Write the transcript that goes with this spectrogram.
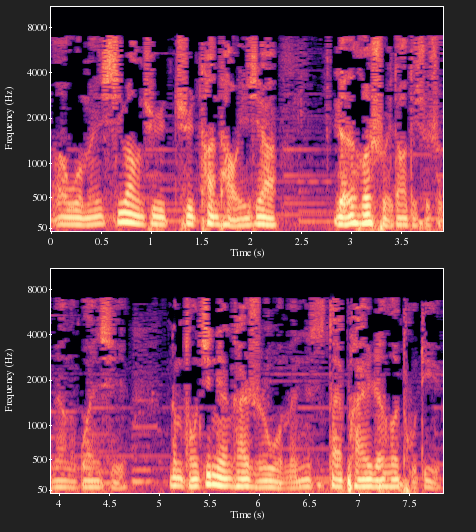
呃，我们希望去去探讨一下人和水到底是什么样的关系。那么从今年开始，我们在拍人和土地。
